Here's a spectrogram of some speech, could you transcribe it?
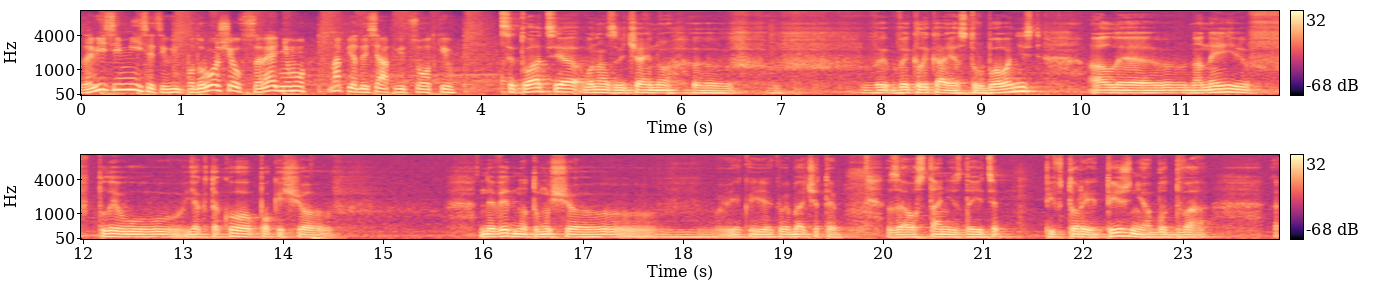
За 8 місяців він подорожчав в середньому на 50%. Ситуація, вона, звичайно, е, викликає стурбованість, але на неї впливу як такого поки що не видно, тому що, як, ви бачите, за останні, здається, півтори тижні або два е,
